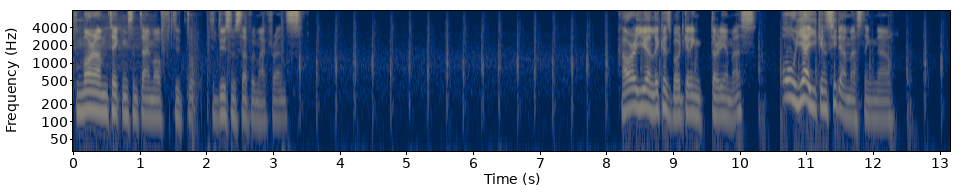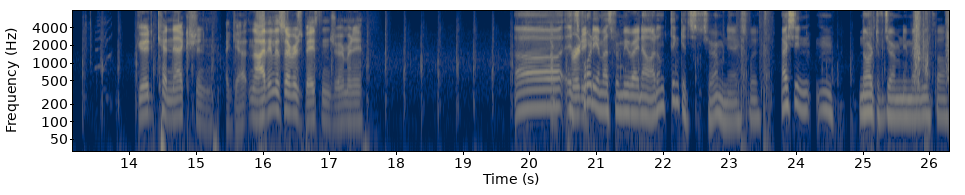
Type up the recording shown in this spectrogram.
Tomorrow I'm taking some time off to to do some stuff with my friends. How are you and Liquidz boat getting 30 ms? Oh yeah, you can see the ms thing now. Good connection, I guess. No, I think the server's based in Germany. Uh, it's 40 ms for me right now. I don't think it's Germany actually. Actually, mm, north of Germany maybe. But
